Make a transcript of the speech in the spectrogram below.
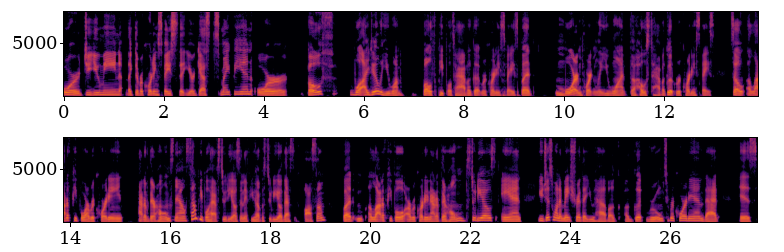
Or do you mean like the recording space that your guests might be in, or both? Well, ideally, you want both people to have a good recording space, but more importantly, you want the host to have a good recording space. So, a lot of people are recording out of their homes now. Some people have studios, and if you have a studio, that's awesome but a lot of people are recording out of their home studios and you just want to make sure that you have a, a good room to record in that is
